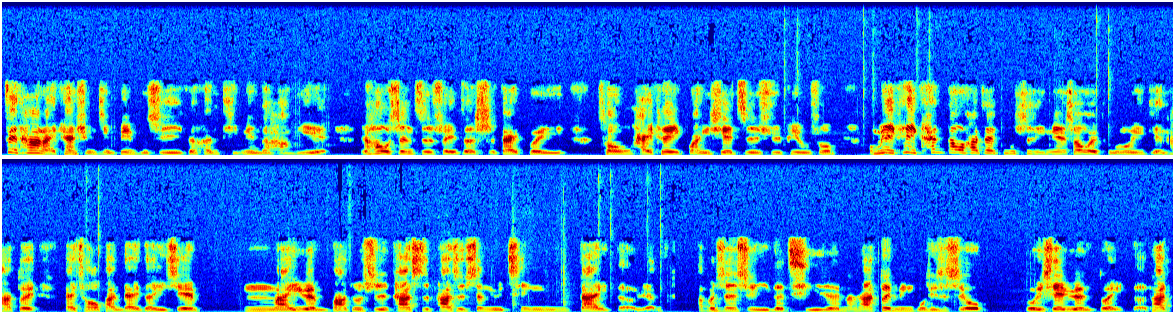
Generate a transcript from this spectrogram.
在他来看，巡警并不是一个很体面的行业。然后，甚至随着时代推移，从还可以管一些秩序，譬如说，我们也可以看到他在故事里面稍微吐露一点他对改朝换代的一些嗯埋怨吧，就是他是他是生于清代的人。他本身是一个奇人，那他对民国其实是有有一些怨怼的。他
